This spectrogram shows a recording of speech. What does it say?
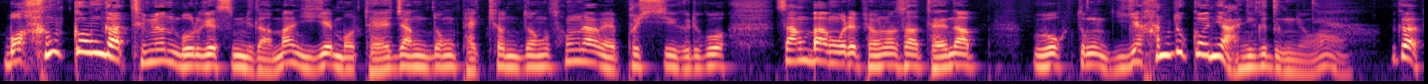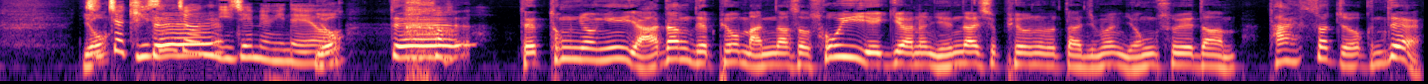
뭐 한 건 같으면 모르겠습니다만 이게 뭐 대장동, 백현동, 성남 FC 그리고 쌍방울의 변호사 대납 의혹 등 이게 한두 건이 아니거든요. 그러니까 진짜 기승전 이재명이네요. 역대 대통령이 야당 대표 만나서 소위 얘기하는 옛날식 표현으로 따지면 영수회담 다 했었죠. 근데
